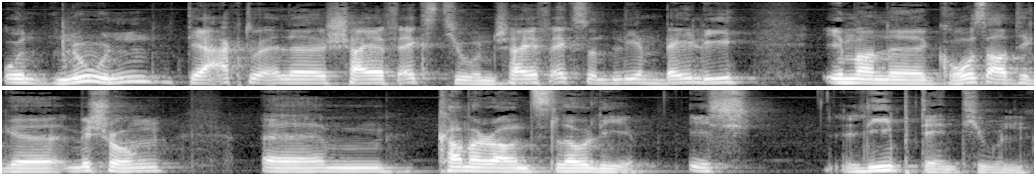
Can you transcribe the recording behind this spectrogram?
und nun der aktuelle Shy FX Tune. Shy FX und Liam Bailey, immer eine großartige Mischung. Ähm, Come Around Slowly. Ich lieb den Tune.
